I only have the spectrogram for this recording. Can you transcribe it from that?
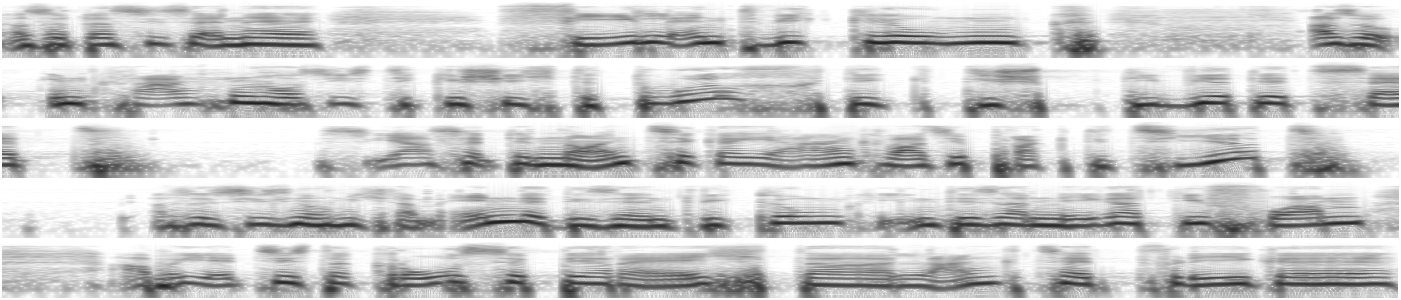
Also das ist eine Fehlentwicklung. Also im Krankenhaus ist die Geschichte durch, die, die, die wird jetzt seit, ja, seit den 90er Jahren quasi praktiziert. Also es ist noch nicht am Ende dieser Entwicklung in dieser Negativform, aber jetzt ist der große Bereich der Langzeitpflege,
